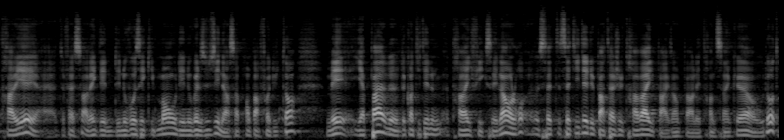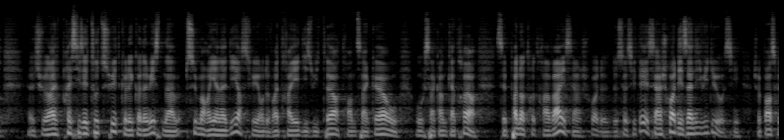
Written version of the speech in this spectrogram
travailler de façon avec des, nouveaux équipements ou des nouvelles usines. Alors, ça prend parfois du temps, mais il n'y a pas de, quantité de travail fixe. Et là, cette, idée du partage du travail, par exemple par les 35 heures ou d'autres, euh, je voudrais préciser tout de suite que l'économiste n'a absolument rien à dire si on devrait travailler 18 heures, 35 heures ou, 54 heures. C'est pas notre travail, c'est un choix de, société et c'est un choix des individus aussi. Je pense que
